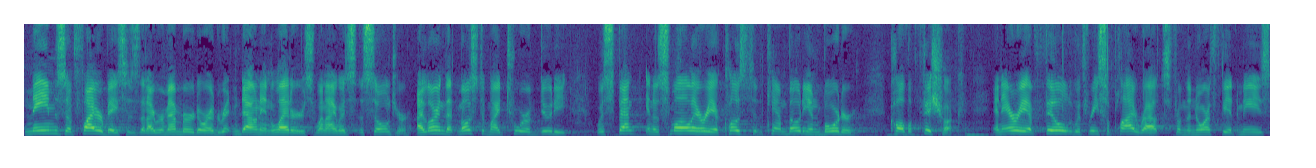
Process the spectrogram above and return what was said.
names of fire bases that I remembered or had written down in letters when I was a soldier. I learned that most of my tour of duty was spent in a small area close to the Cambodian border called the Fishhook, an area filled with resupply routes from the North Vietnamese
